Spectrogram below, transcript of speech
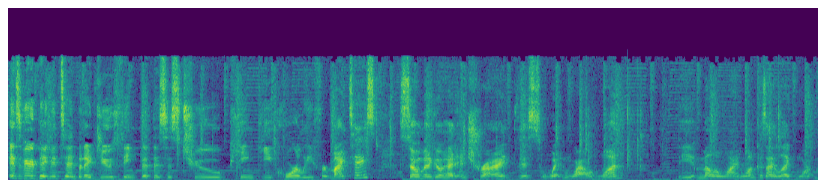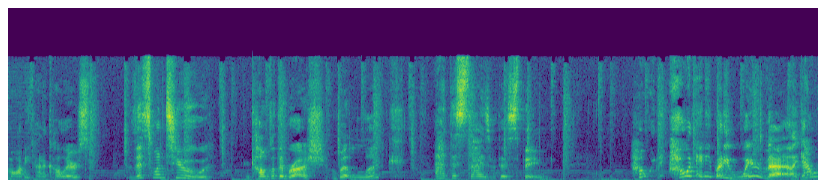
It's very pigmented, but I do think that this is too pinky corally for my taste. So I'm gonna go ahead and try this Wet n Wild one, the Mellow Wine one, because I like more of mauvey kind of colors. This one too comes with a brush, but look at the size of this thing. How would, how would anybody wear that? Like how,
